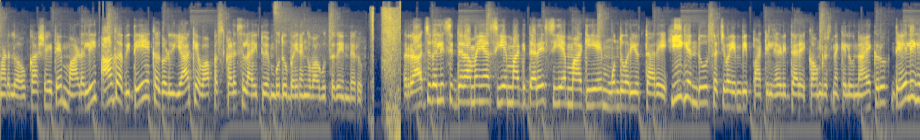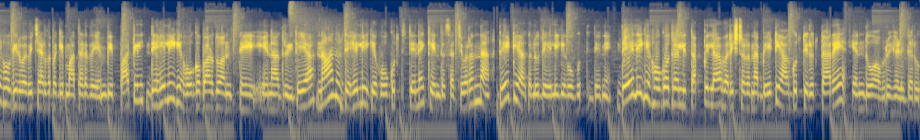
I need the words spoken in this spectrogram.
ಮಾಡಲು ಅವಕಾಶ ಇದೆ, ಮಾಡಲಿ, ಆಗ ವಿಧೇಯಕಗಳು ಯಾಕೆ ವಾಪಸ್ ಕಳಿಸಲಾಯಿತು ಎಂಬುದು ಬಹಿರಂಗವಾಗುತ್ತದೆ ಎಂದರು. ರಾಜ್ಯದಲ್ಲಿ ಸಿದ್ದರಾಮಯ್ಯ ಸಿಎಂ ಆಗಿದ್ದಾರೆ, ಸಿಎಂ ಆಗಿಯೇ ಮುಂದುವರಿಯುತ್ತಾರೆ. ಹೀಗೆಂದು ಸಚಿವ ಎಂಬಿ ಪಾಟೀಲ್ ಹೇಳಿದ್ದಾರೆ. ಕಾಂಗ್ರೆಸ್ನ ಕೆಲವು ನಾಯಕರು ದೆಹಲಿಗೆ ಹೋಗಿರುವ ವಿಚಾರದ ಬಗ್ಗೆ ಮಾತಾಡಿದ ಎಂಬಿ ಪಾಟೀಲ್, ದೆಹಲಿಗೆ ಹೋಗಬಾರದು ಅಂತೆ ಏನಾದ್ರೂ ಇದೆಯಾ? ನಾನು ದೆಹಲಿಗೆ ಹೋಗುತ್ತಿದ್ದೇನೆ, ಕೇಂದ್ರ ಸಚಿವರನ್ನ ಭೇಟಿಯಾಗಲು ದೆಹಲಿಗೆ ಹೋಗುತ್ತಿದ್ದೇನೆ. ದೆಹಲಿಗೆ ಹೋಗೋದ್ರಲ್ಲಿ ತಪ್ಪಿಲ್ಲ, ವರಿಷ್ಠರನ್ನ ಭೇಟಿ ಆಗುತ್ತಿರುತ್ತಾರೆ ಎಂದು ಅವರು ಹೇಳಿದರು.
